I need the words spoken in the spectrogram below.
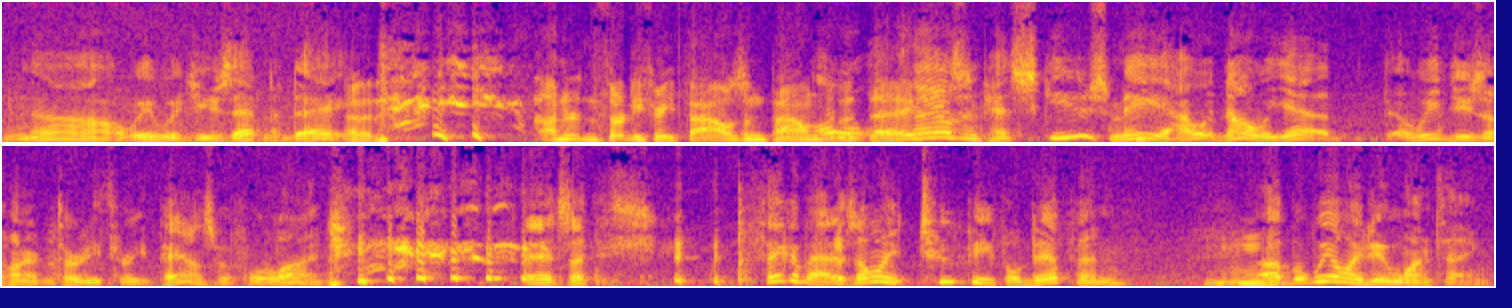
no, we would use that in a day. 133,000 pounds in Oh, a day? thousand pounds. Excuse me. I would no. Yeah, we'd use 133 pounds before lunch. and it's a think about it. It's only two people dipping, Mm-hmm. uh, but we only do one thing.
